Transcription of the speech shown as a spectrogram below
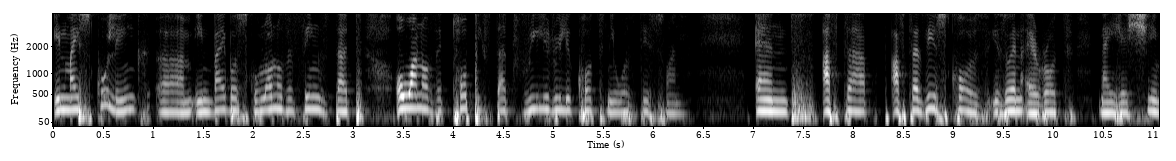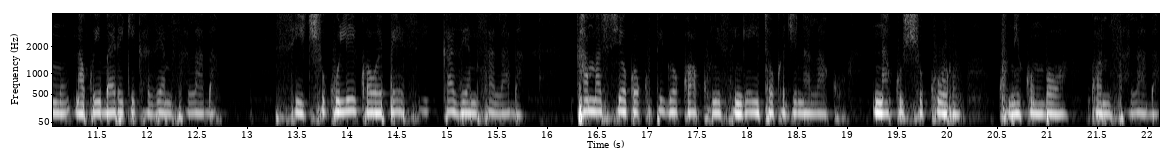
in my schooling, um, in Bible school, one of the things that, or one of the topics that really, really caught me was this one. And after, after this course is when I wrote, naiheshimu na kuibariki kazi ya msalaba. Siichukulii kwa wepesi kazi ya msalaba kama sio kwa kupigwa kwako nisingeitwa kwa jina lako na kushukuru kunikomboa kwa msalaba.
